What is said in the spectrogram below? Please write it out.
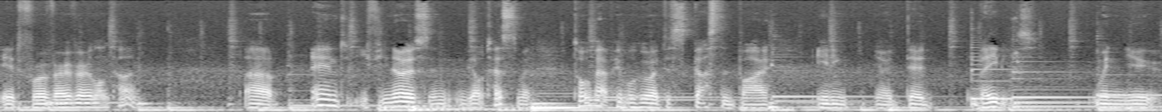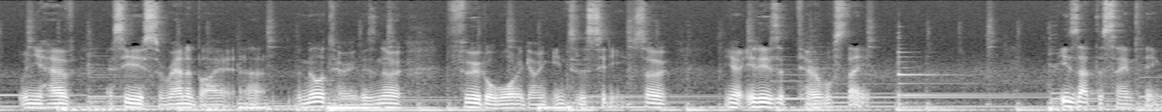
it for a very, very long time. Uh, and if you notice in the Old Testament, talk about people who are disgusted by eating, you know, dead babies. When you when you have a city surrounded by uh, the military, there's no food or water going into the city. So, you know, it is a terrible state. Is that the same thing?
